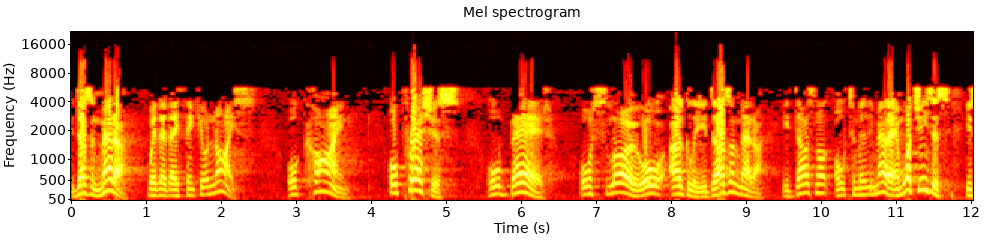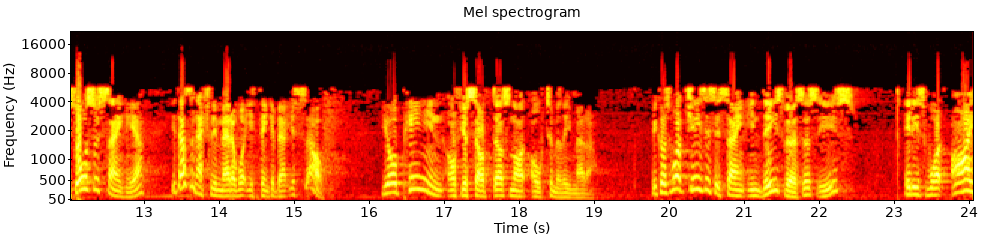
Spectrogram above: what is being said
It doesn't matter whether they think you're nice, or kind, or precious, or bad, or slow, or ugly. It doesn't matter. It does not ultimately matter. And what Jesus is also saying here, it doesn't actually matter what you think about yourself. Your opinion of yourself does not ultimately matter. Because what Jesus is saying in these verses is, it is what I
